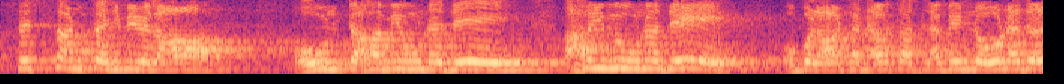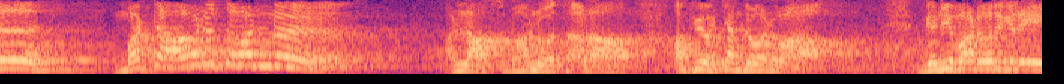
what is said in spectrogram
සෙස්සන්ට හිමි වෙලා ඔවුන්ට හමි වුණ දේ අහිමි වුණ දේ ඔබලාට නැවතත් ලැබෙන්න ඕනද මට අවනතවන්න அல்லாஹ் சுபானுவ தாலா அப்பி வைக்கந்தவனவா கடிபாடுவர்களே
